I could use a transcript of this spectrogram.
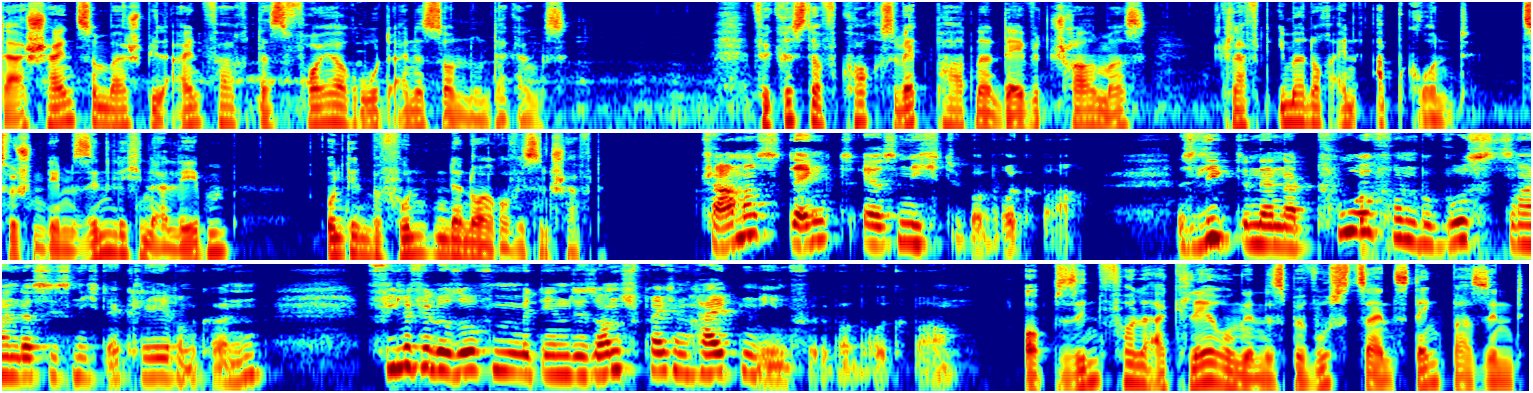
Da erscheint zum Beispiel einfach das Feuerrot eines Sonnenuntergangs. Für Christoph Kochs Wettpartner David Chalmers klafft immer noch ein Abgrund zwischen dem sinnlichen Erleben und den Befunden der Neurowissenschaft. Chalmers denkt, er ist nicht überbrückbar. Es liegt in der Natur von Bewusstsein, dass sie es nicht erklären können. Viele Philosophen, mit denen Sie sonst sprechen, halten ihn für überbrückbar. Ob sinnvolle Erklärungen des Bewusstseins denkbar sind,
